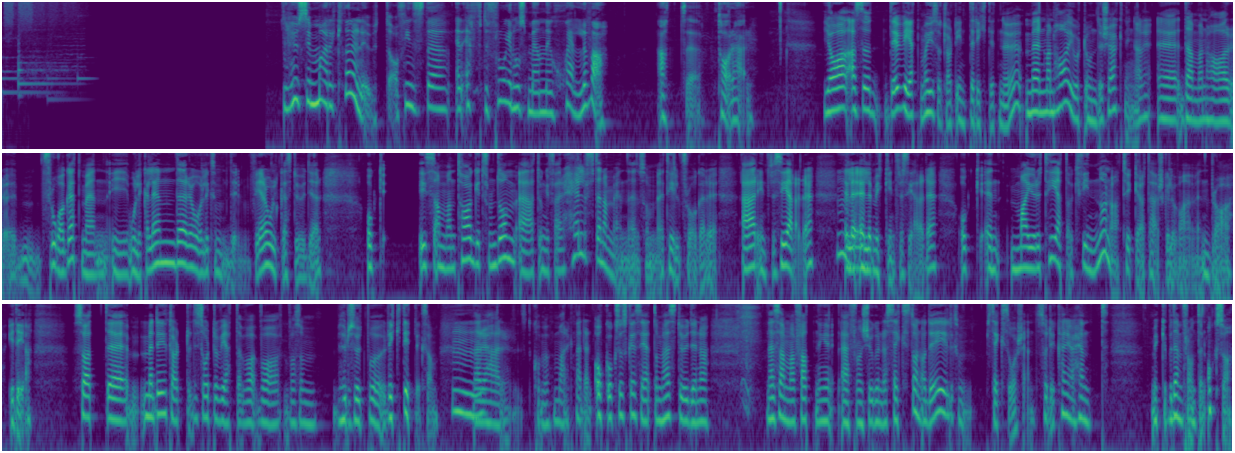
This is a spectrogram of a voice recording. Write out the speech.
Hur ser marknaden ut då? Finns det en efterfrågan hos männen själva att eh, ta det här? Ja, alltså det vet man ju såklart inte riktigt nu, men man har gjort undersökningar eh, där man har eh, frågat män i olika länder och liksom flera olika studier. Och i sammantaget från dem är att ungefär hälften av männen som är tillfrågade är intresserade mm. eller, eller mycket intresserade och en majoritet av kvinnorna tycker att det här skulle vara en bra idé. Så att, eh, men det är klart, det är svårt att veta vad, vad, vad som, hur det ser ut på riktigt liksom, mm. när det här kommer på marknaden. Och också ska jag säga att de här studierna, den här sammanfattningen är från 2016 och det är liksom sex år sedan. Så det kan ju ha hänt mycket på den fronten också.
